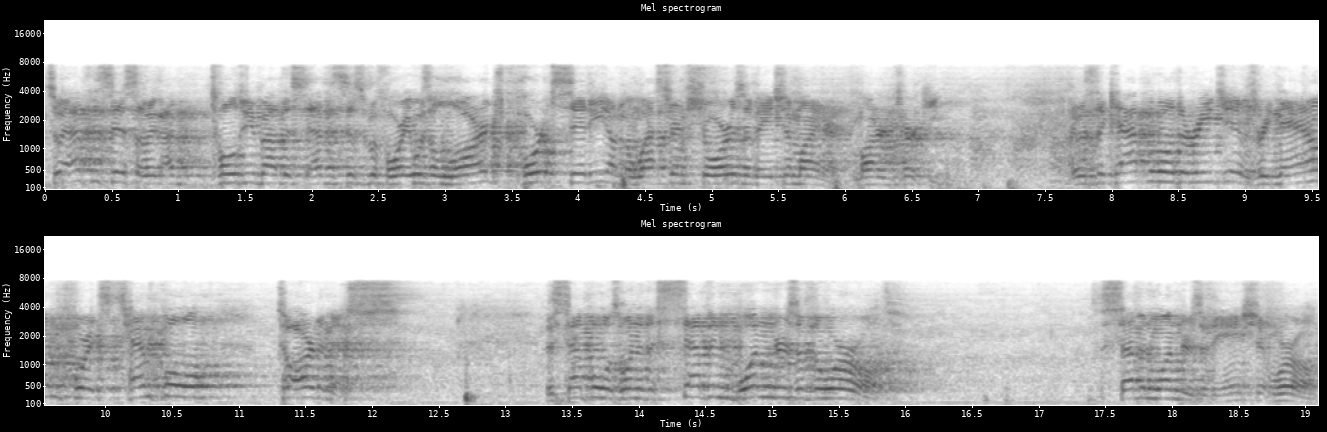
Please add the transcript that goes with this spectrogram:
So Ephesus, I've told you about this Ephesus before. It was a large port city on the western shores of Asia Minor, modern Turkey. It was the capital of the region. It was renowned for its temple to Artemis. This temple was one of the seven wonders of the world. The seven wonders of the ancient world.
